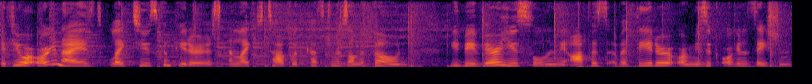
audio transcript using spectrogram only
If you are organized, like to use computers, and like to talk with customers on the phone, you'd be very useful in the office of a theater or music organization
